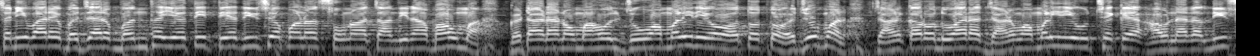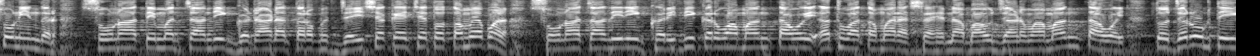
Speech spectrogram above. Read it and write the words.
શનિવારે બજાર બંધ થઈ હતી. તે દિવસે પણ સોના ચાંદીના ભાવમાં ઘટાડાનો માહોલ જોવા મળી રહ્યો હતો. તો હજુ પણ જાણકારો દ્વારા જાણવા મળી રહ્યું છે કે આવનારા દિવસોની અંદર સોના તેમજ ચાંદી ઘટાડા તરફ જઈ શકે છે. તો તમે પણ સોના ચાંદીની ખરીદી કરવા માંગતા હોય અથવા તમારા શહેરના ભાવ જાણવા માંગતા હોય તો જરૂરથી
